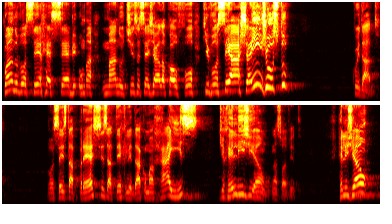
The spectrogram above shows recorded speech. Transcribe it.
quando você recebe uma má notícia, seja ela qual for, que você acha injusto, Cuidado. Você está prestes a ter que lidar com uma raiz de religião na sua vida. Religião,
